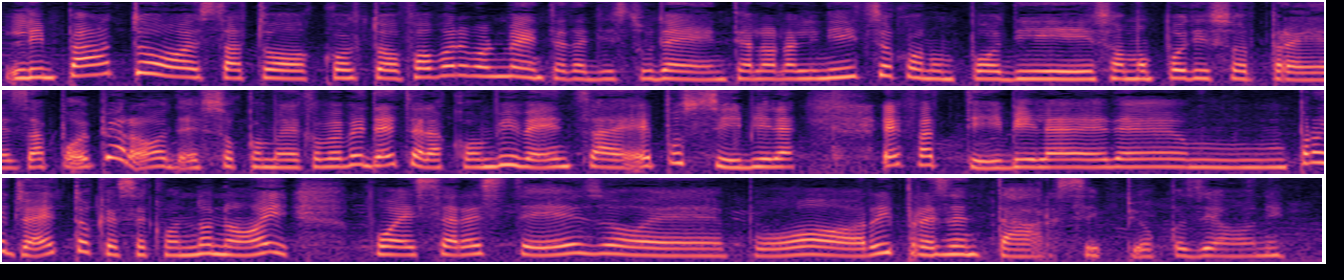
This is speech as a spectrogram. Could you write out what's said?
L'impatto è stato accolto favorevolmente dagli studenti, allora all'inizio con un po, di, insomma, un po' di sorpresa, poi però adesso come, come vedete la convivenza è possibile, è fattibile ed è un progetto che secondo noi può essere esteso e può ripresentarsi più occasioni.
